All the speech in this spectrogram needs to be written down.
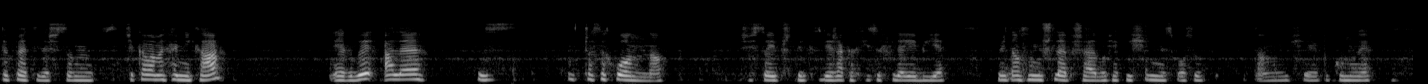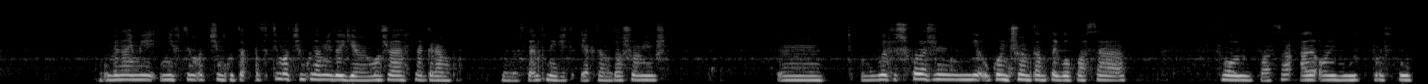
Te pety też są ciekawa mechanika, jakby, ale z, czasochłonna. Że stoi przy tych zwierzakach i co chwilę je bije. Że tam są już lepsze, albo w jakiś inny sposób tam się je pokonuje. Bynajmniej nie w tym odcinku, w tym odcinku tam nie dojdziemy. Może nagram następny, jak tam doszłem już. Mm, w ogóle też szkoda, że nie ukończyłem tamtego pasa, full pasa, ale on był po prostu,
